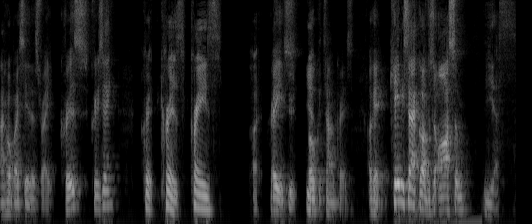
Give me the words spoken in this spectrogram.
I hope I say this right. Chris, Chris, Chris, craze, Craze, Yeah. Bo-Katan Craze. Okay, Katee Sackhoff is awesome. yes,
